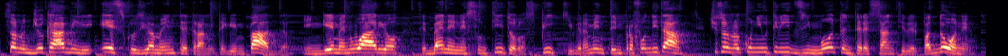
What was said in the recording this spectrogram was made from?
sono giocabili esclusivamente tramite gamepad. In Game Wario, sebbene nessun titolo spicchi veramente in profondità, ci sono alcuni utilizzi molto interessanti del paddone.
